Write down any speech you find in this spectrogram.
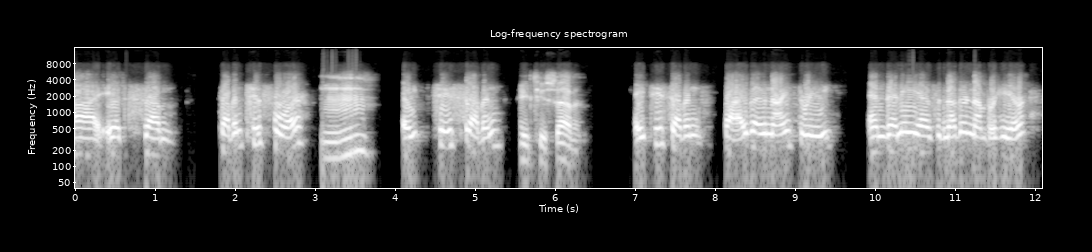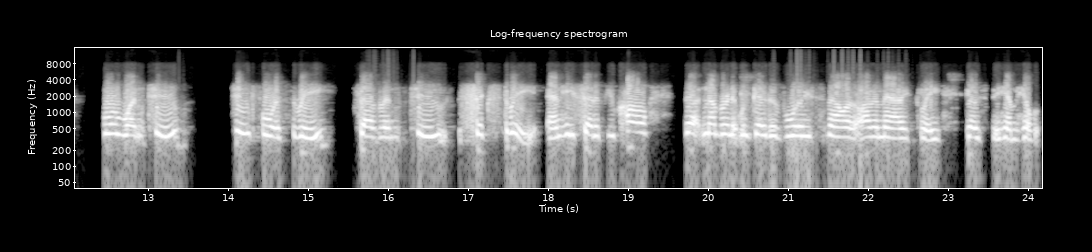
Uh, it's um, 724 Mm-hmm. 827 827. 827 5093. And then he has another number here 412 243 7263. And he said if you call that number and it would go to voicemail, it automatically goes to him. He'll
